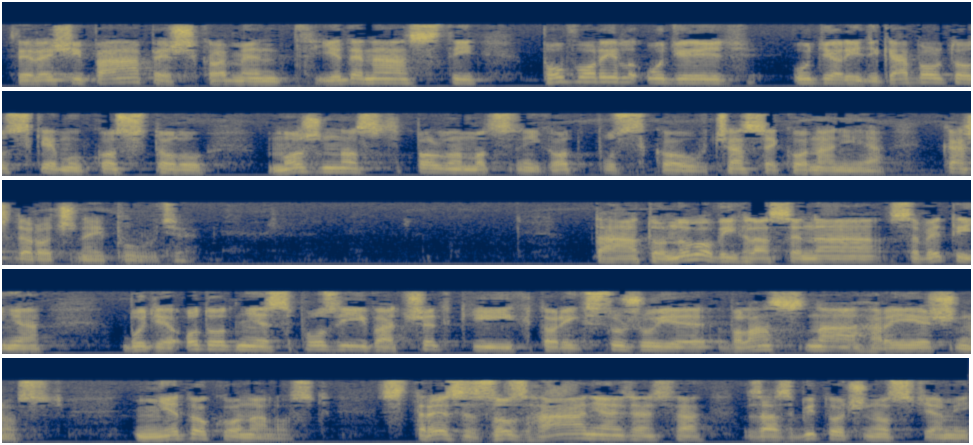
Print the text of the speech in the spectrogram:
Vtedejší pápež Klement XI povolil udeliť, udeliť Gaboltovskému kostolu možnosť plnomocných odpustkov v čase konania každoročnej púte. Táto novovyhlasená svetiňa bude ododnes pozývať všetkých, ktorých sužuje vlastná hriešnosť, nedokonalosť, stres zo zháňania sa za zbytočnosťami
